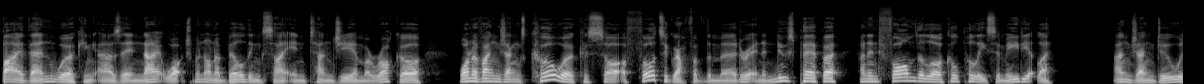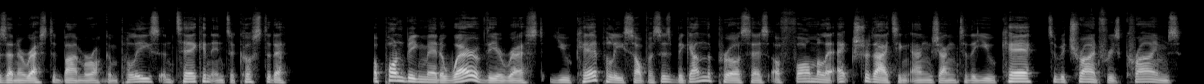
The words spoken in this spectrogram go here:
By then, working as a night watchman on a building site in Tangier, Morocco, one of Ang co workers saw a photograph of the murderer in a newspaper and informed the local police immediately. Anxiang-du was then arrested by Moroccan police and taken into custody. Upon being made aware of the arrest, UK police officers began the process of formally extraditing Anxiang to the UK to be tried for his crimes.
